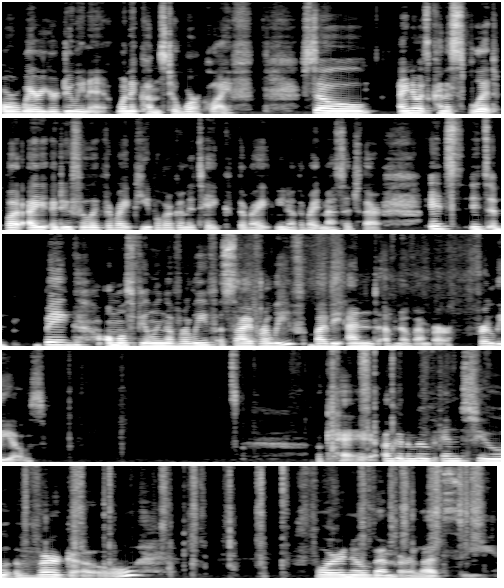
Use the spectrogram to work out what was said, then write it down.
or where you're doing it when it comes to work life. So I know it's kind of split, but I, I do feel like the right people are going to take the right, you know, the right message there. It's it's a big almost feeling of relief, a sigh of relief by the end of November for Leos. Okay, I'm going to move into Virgo for November. Let's see.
